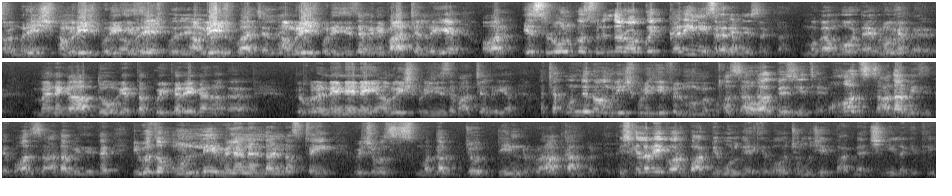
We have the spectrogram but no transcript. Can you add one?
अमरीश अमरीश पुरी जी से अमरीश बात चल रही है। अमरीश पुरी जी से मेरी बात चल रही है और इस रोल को सुरेंद्र और कोई कर ही नहीं सकता। नहीं सकता। मोगम्बो टाइप मैंने कहा आप दोगे तब कोई करेगा ना। हाँ। तो बोला नहीं नहीं नहीं अमरीश पुरी जी से बात चल रही है। अच्छा उन दिनों अमरीश पुरी जी फ़िल्मों में बहुत ज़्यादा बहुत busy थे। बहुत ज़्यादा बिज़ी थे बहुत ज़्यादा बिज़ी थे। He was the only villain in the industry which was मतलब जो दिन रात काम करते थे। इसके अलावा एक और बात भी बोल गए थे वो जो मुझे बाद में अच्छी नहीं लगी थी।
